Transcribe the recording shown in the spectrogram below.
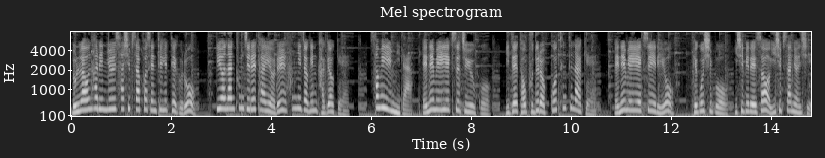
놀라운 할인율 44% 혜택으로 뛰어난 품질의 타이어를 합리적인 가격에 3위입니다. NMAX G69 이제 더 부드럽고 튼튼하게 NMAX 125 155 21에서 24년식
